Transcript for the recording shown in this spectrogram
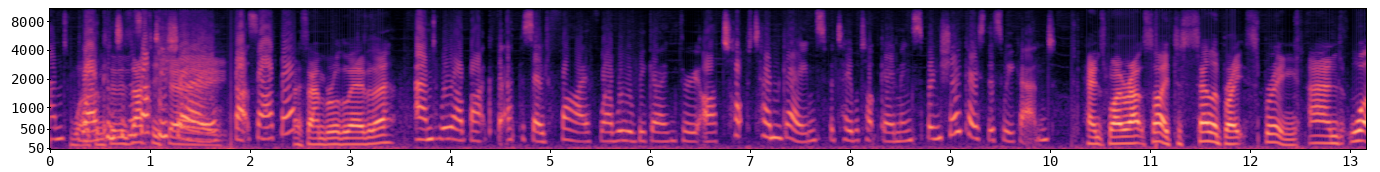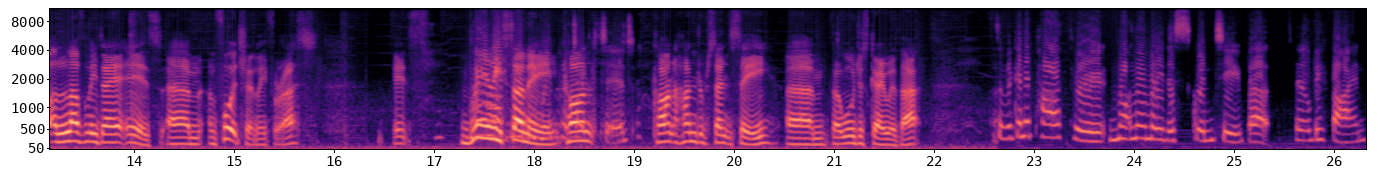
And welcome, welcome to, to, the Zatu show. show. That's Arthur. That's Amber all the way over there. And we are back for episode five, where we will be going through our top 10 games for Tabletop Gaming Spring Showcase this weekend. Hence why we're outside to celebrate spring. And what a lovely day it is. Um, unfortunately for us, it's really sunny. Can't can't 100% see, um, but we'll just go with that. So we're going to power through. Not normally this squinty, but it'll be fine.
